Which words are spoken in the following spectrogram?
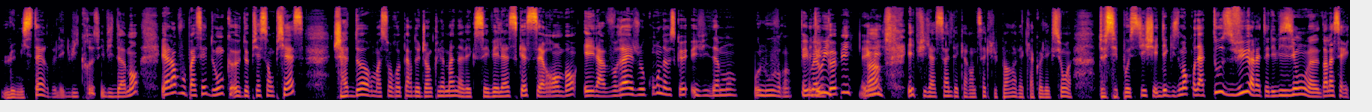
le mystère de l'aiguille creuse, évidemment. Et alors, vous passez donc de pièce en pièce. J'adore, moi, son repère de gentleman avec ses Velasquez, ses Rambans, et la vraie Joconde, parce que, évidemment, au Louvre, Eh y ben a une oui. copie. Eh hein. oui. Et puis la salle des 47 Lupins avec la collection euh, de ses postiches et déguisements qu'on a tous vus à la télévision euh, dans la série.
